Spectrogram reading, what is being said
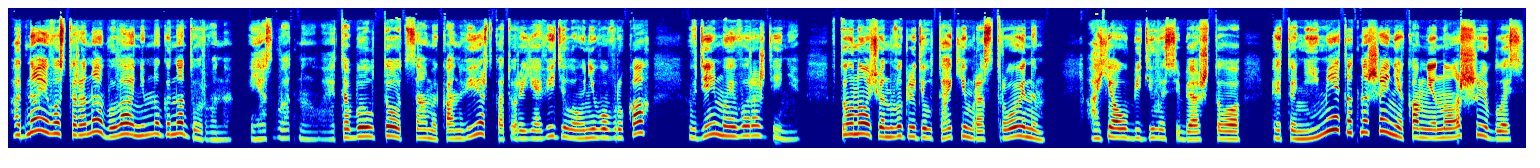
Одна его сторона была немного надорвана. Я сглотнула. Это был тот самый конверт, который я видела у него в руках в день моего рождения. В ту ночь он выглядел таким расстроенным, а я убедила себя, что это не имеет отношения ко мне, но ошиблась.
